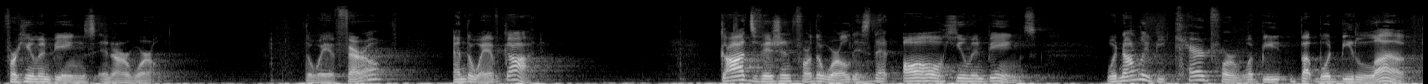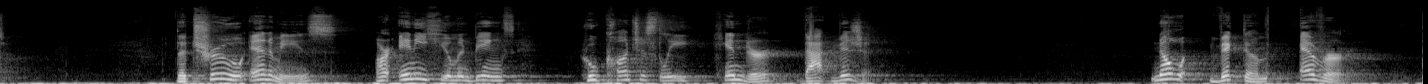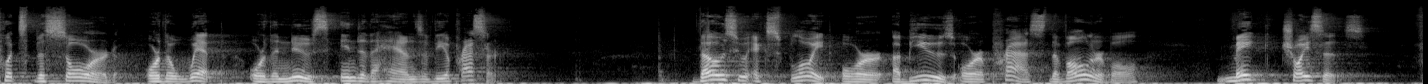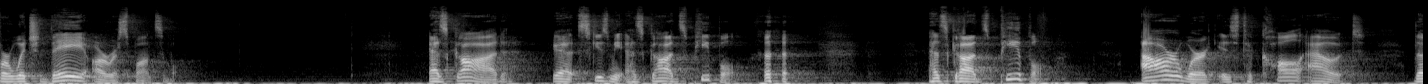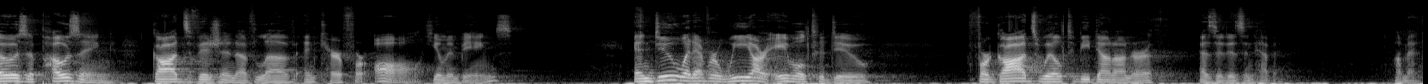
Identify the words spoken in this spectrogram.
for human beings in our world the way of Pharaoh and the way of God. God's vision for the world is that all human beings would not only be cared for, would be, but would be loved. The true enemies are any human beings who consciously hinder that vision. No victim ever puts the sword or the whip or the noose into the hands of the oppressor. Those who exploit or abuse or oppress the vulnerable make choices for which they are responsible. As God, yeah, excuse me, as God's people, as God's people, our work is to call out those opposing God's vision of love and care for all human beings, and do whatever we are able to do for God's will to be done on earth as it is in heaven. Amen.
